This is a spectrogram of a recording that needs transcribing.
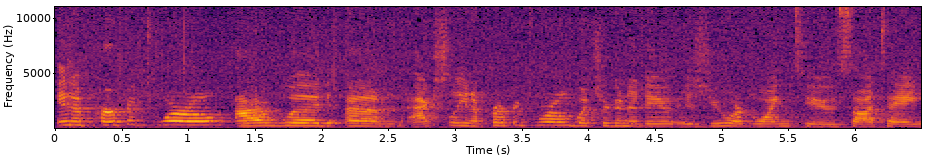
In a perfect world, I would um, actually, in a perfect world, what you're going to do is you are going to saute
